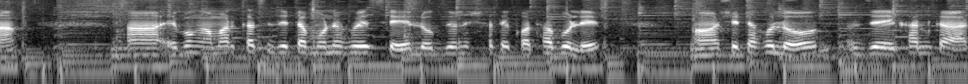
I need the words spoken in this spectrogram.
না। এবং আমার কাছে যেটা মনে হয়েছে, লোকজনের সাথে কথা বলে সেটা হলো যে এখানকার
